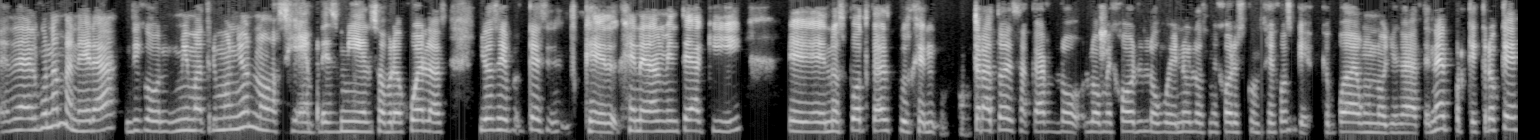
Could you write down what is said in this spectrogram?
de alguna manera, digo, mi matrimonio no siempre es miel sobre hojuelas. Yo sé que, que generalmente aquí eh, en los podcasts, pues gen- trato de sacar lo, mejor y lo bueno y los mejores consejos que, pueda uno llegar a tener, porque creo que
